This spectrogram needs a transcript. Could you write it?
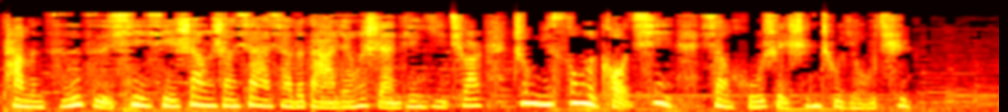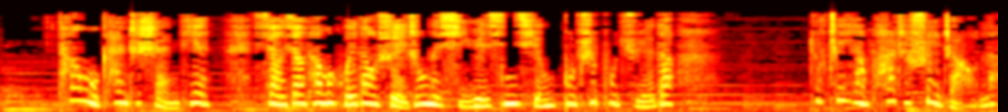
他们仔仔细细、上上下下的打量了闪电一圈，终于松了口气，向湖水深处游去。汤姆看着闪电，想象他们回到水中的喜悦心情，不知不觉的就这样趴着睡着了。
